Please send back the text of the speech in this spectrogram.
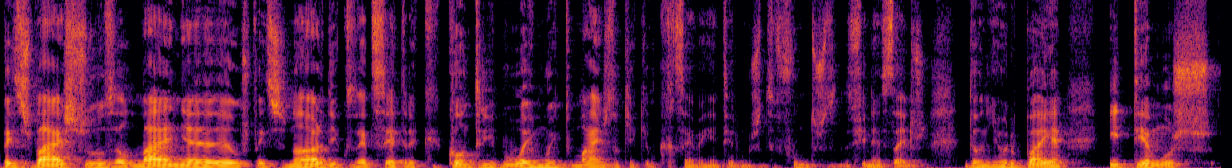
Países Baixos, Alemanha, os países nórdicos, etc., que contribuem muito mais do que aquilo que recebem em termos de fundos financeiros da União Europeia, e temos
